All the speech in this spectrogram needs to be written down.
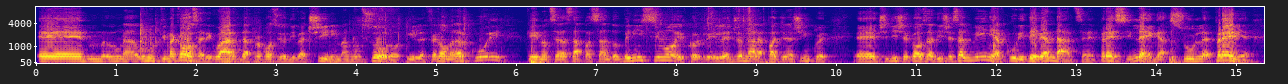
Eh, una, un'ultima cosa riguarda a proposito di vaccini, ma non solo, il fenomeno Arcuri che non se la sta passando benissimo. Il, il giornale a pagina 5 eh, ci dice cosa dice Salvini. Arcuri deve andarsene, pressi in Lega sul Premier.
